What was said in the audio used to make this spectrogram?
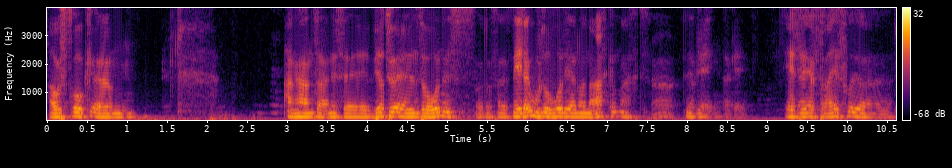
Ausdruck ähm, anhand seines äh, virtuellen Sohnes. Das heißt, nee, der Udo wurde ja nur nachgemacht. Ah, okay, okay. SWF 3 früher. Äh,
